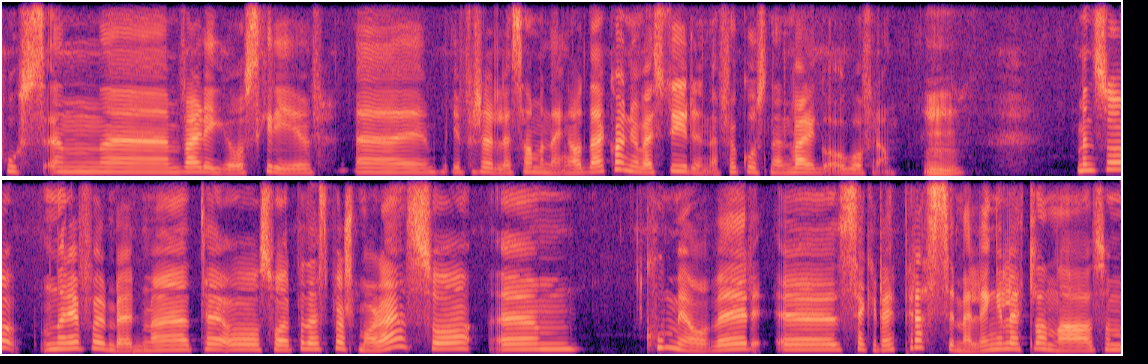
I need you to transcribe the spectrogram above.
hvordan en eh, velger å skrive eh, i forskjellige sammenhenger. Og Det kan jo være styrende for hvordan en velger å gå fram. Men så, når jeg forbereder meg til å svare på det spørsmålet, så um, kom jeg over uh, sikkert ei pressemelding eller et eller annet som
